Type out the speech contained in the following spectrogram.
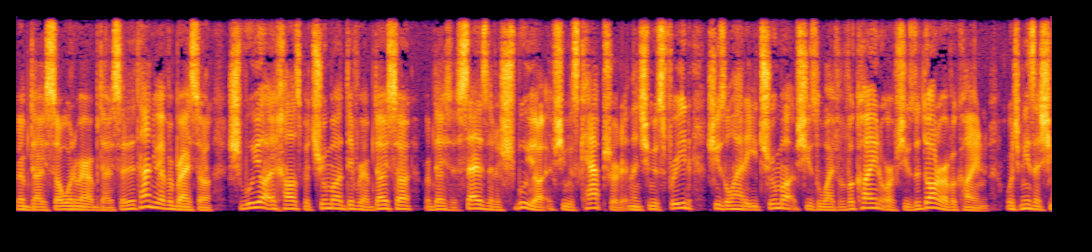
Rabbi Daisa, what about Rabbi Daisa? The you have a Brisa. Shvuya Echalas Betruma, Div Rabbi Daisa. Rabbi Daisa says that a Shvuya, if she was captured and then she was freed, she's allowed to eat Truma if she's the wife of a Kain or if she's the daughter of a Kain, which means that she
